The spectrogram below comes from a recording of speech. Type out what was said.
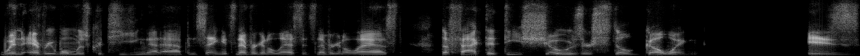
when everyone was critiquing that app and saying it's never gonna last, it's never gonna last, the fact that these shows are still going is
